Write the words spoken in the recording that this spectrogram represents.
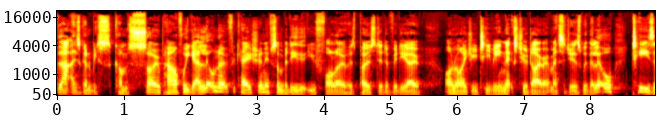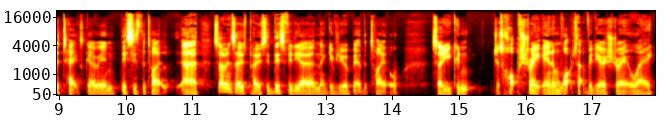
that is going to become so powerful. You get a little notification if somebody that you follow has posted a video on IGTV next to your direct messages with a little teaser text going, This is the title. Uh, so and so's posted this video, and that gives you a bit of the title. So you can just hop straight in and watch that video straight away.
